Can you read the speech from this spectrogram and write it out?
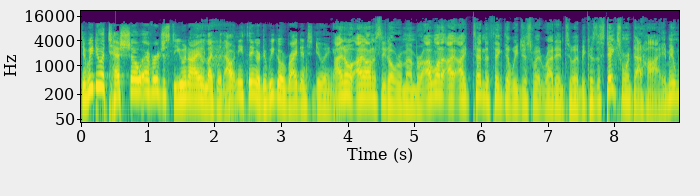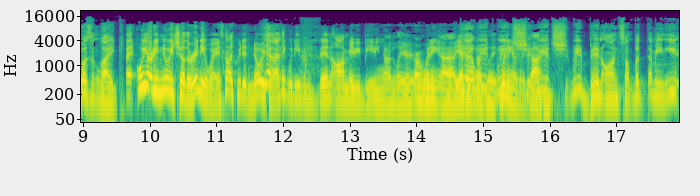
Did we do a test show ever, just you and I, like without anything, or did we go right into doing it? I don't. I honestly don't remember. I want. I, I tend to think that we just went right into it because the stakes weren't that high. I mean, it wasn't like Uh, we already knew each other anyway. It's not like we didn't know each Yeah. other. I think we'd even been on maybe being ugly or, or winning. Uh, yeah, being we ugly, we winning had ugly. sh- we had sh- we had been on some, but I mean, e-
